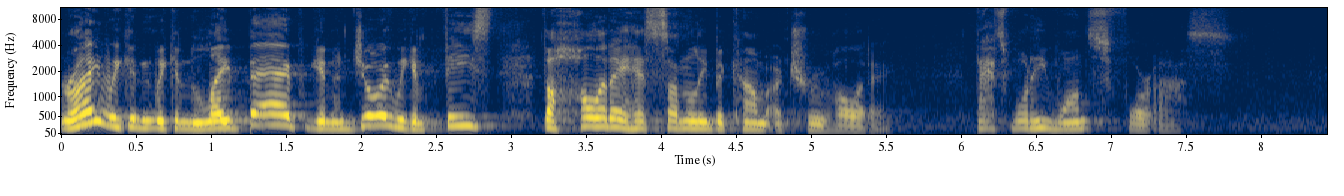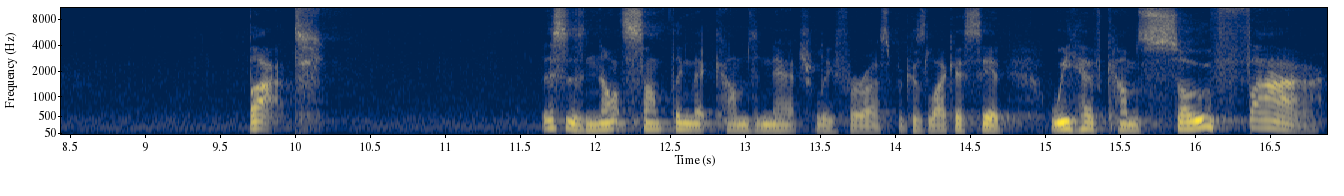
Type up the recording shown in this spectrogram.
right? We can, we can lay back, we can enjoy, we can feast. The holiday has suddenly become a true holiday. That's what he wants for us. But this is not something that comes naturally for us because, like I said, we have come so far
